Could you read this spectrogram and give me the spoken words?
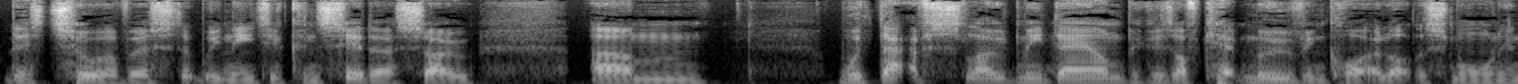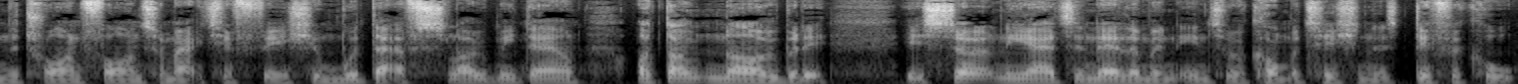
there's two of us that we need to consider. So, um, would that have slowed me down because I've kept moving quite a lot this morning to try and find some active fish? And would that have slowed me down? I don't know, but it, it certainly adds an element into a competition that's difficult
